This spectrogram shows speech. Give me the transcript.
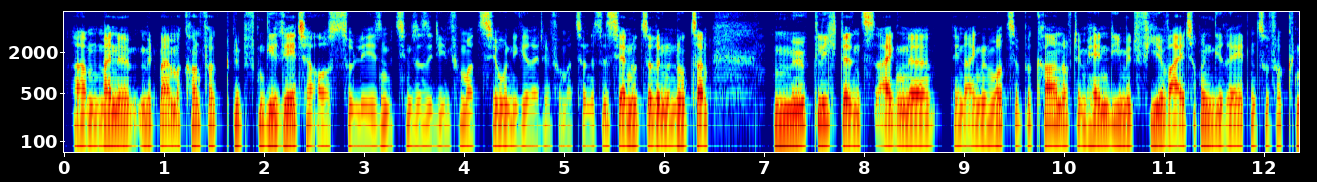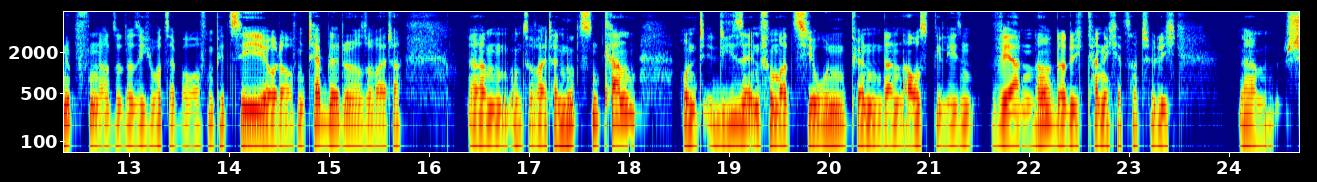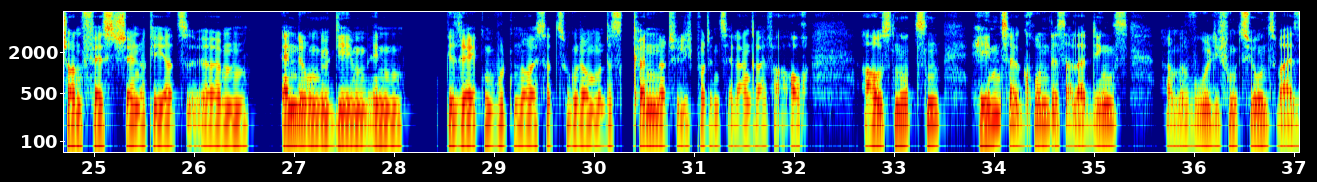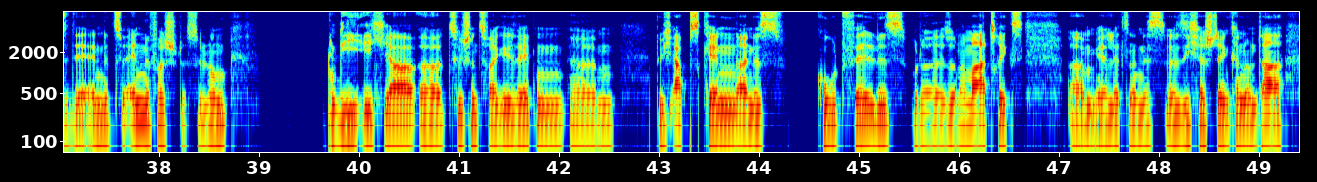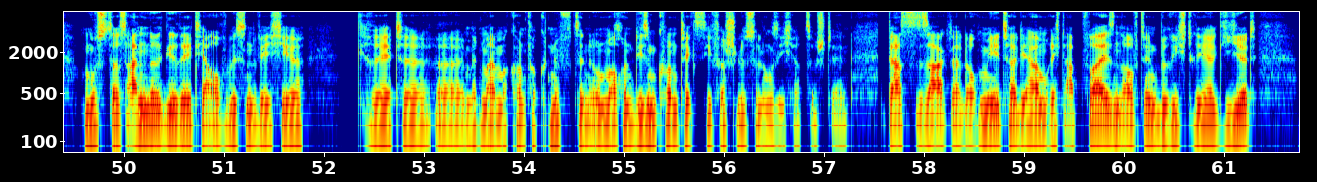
ähm, meine mit meinem Account verknüpften Geräte auszulesen, beziehungsweise die Informationen, die Geräteinformationen. Es ist ja Nutzerinnen und Nutzern möglich, das eigene, den eigenen WhatsApp-Account auf dem Handy mit vier weiteren Geräten zu verknüpfen, also dass ich WhatsApp auch auf dem PC oder auf dem Tablet oder so weiter ähm, und so weiter nutzen kann. Und diese Informationen können dann ausgelesen werden. Ne? Dadurch kann ich jetzt natürlich ähm, schon feststellen, okay, jetzt ähm, Änderungen gegeben in Geräten, wurde Neues dazugenommen und das können natürlich potenzielle Angreifer auch ausnutzen. Hintergrund ist allerdings ähm, wohl die Funktionsweise der Ende-zu-Ende-Verschlüsselung, die ich ja äh, zwischen zwei Geräten ähm, durch Abscannen eines Codefeldes oder so einer Matrix ähm, ja letzten Endes äh, sicherstellen kann. Und da muss das andere Gerät ja auch wissen, welche Geräte äh, mit meinem Account verknüpft sind, um auch in diesem Kontext die Verschlüsselung sicherzustellen. Das sagt halt auch Meta, die haben recht abweisend auf den Bericht reagiert,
